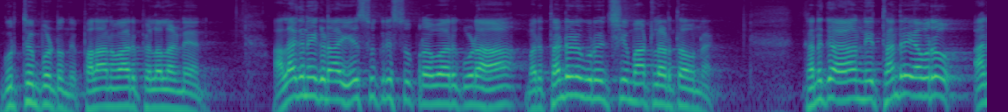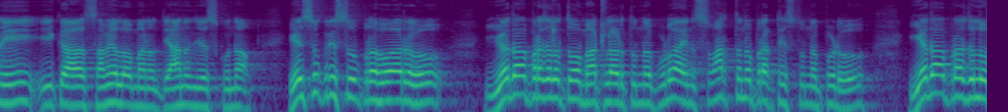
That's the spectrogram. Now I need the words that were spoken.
గుర్తింపు ఉంటుంది ఫలానా వారి పిల్లలండి అని. అలాగనే ఇక్కడ యేసుక్రీస్తు ప్రభువారు కూడా మరి తండ్రిని గురించి మాట్లాడుతూ ఉన్నాడు. కనుక నీ తండ్రి ఎవరు అని ఇక సమయంలో మనం ధ్యానం చేసుకుందాం. యేసుక్రీస్తు ప్రభువారు యోధా ప్రజలతో మాట్లాడుతున్నప్పుడు ఆయన స్వార్థను ప్రకటిస్తున్నప్పుడు యోధా ప్రజలు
